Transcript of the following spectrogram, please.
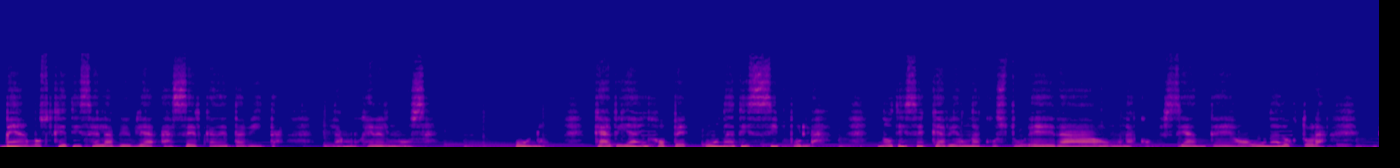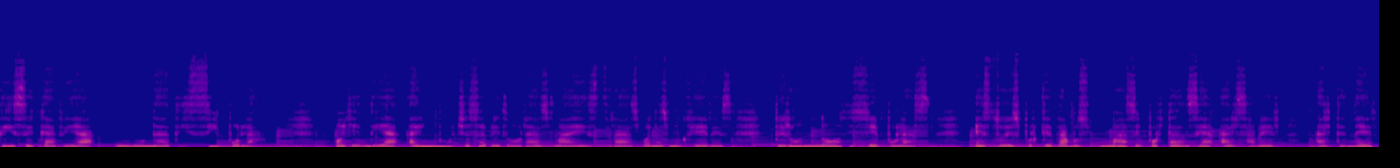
Veamos qué dice la Biblia acerca de Tabita, la mujer hermosa. 1. Que había en Jope una discípula. No dice que había una costurera o una comerciante o una doctora. Dice que había una discípula. Hoy en día hay muchas servidoras, maestras, buenas mujeres, pero no discípulas. Esto es porque damos más importancia al saber, al tener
